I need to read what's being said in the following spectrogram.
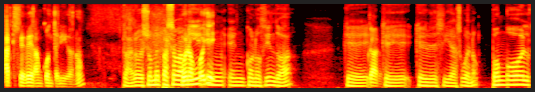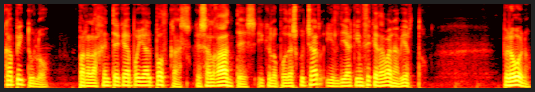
acceder a un contenido, ¿no? Claro, eso me pasaba Bueno, a mí oye- en, en Conociendo a que, Claro. que, que decías, bueno, pongo el capítulo para la gente que apoya el podcast, que salga antes y que lo pueda escuchar, y el día 15 quedaba en abierto. Pero bueno,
